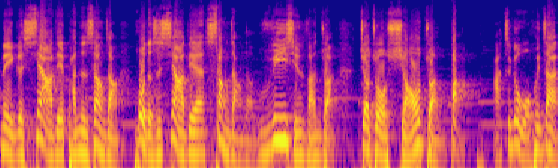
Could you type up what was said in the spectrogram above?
那个下跌盘整上涨，或者是下跌上涨的 V 型反转，叫做小转大啊。这个我会在。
